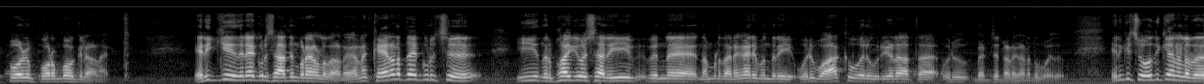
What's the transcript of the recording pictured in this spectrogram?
ഇപ്പോഴും പുറമ്പോക്കിലാണ് എനിക്ക് ഇതിനെക്കുറിച്ച് ആദ്യം പറയാനുള്ളതാണ്. കാരണം കേരളത്തെക്കുറിച്ച് ഈ നിർഭാഗ്യവശാൽ ഈ പിന്നെ നമ്മുടെ ധനകാര്യമന്ത്രി ഒരു വാക്ക് പോലും ഉരിയിടാത്ത ഒരു ബഡ്ജറ്റാണ് കടന്നുപോയത്. എനിക്ക് ചോദിക്കാനുള്ളത്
